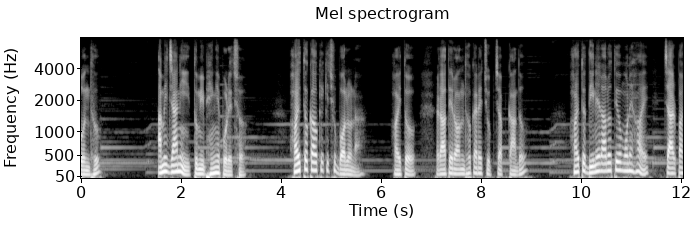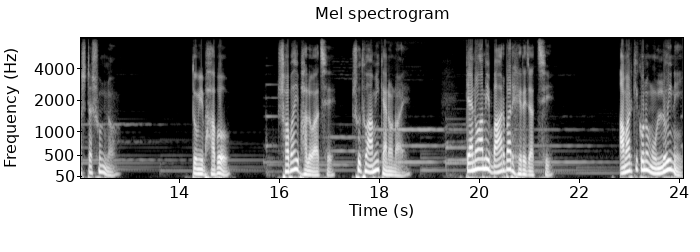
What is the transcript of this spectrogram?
বন্ধু, আমি জানি তুমি ভেঙে পড়েছ। হয়তো কাউকে কিছু বলো না। হয়তো রাতের অন্ধকারে চুপচাপ কাঁদো। হয়তো দিনের আলোতেও মনে হয় চারপাশটা শূন্য। তুমি ভাবো, সবাই ভালো আছে, শুধু আমি কেন নয়? কেন আমি বারবার হেরে যাচ্ছি? আমার কি কোনো মূল্যই নেই?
